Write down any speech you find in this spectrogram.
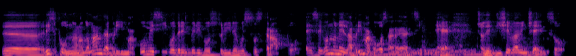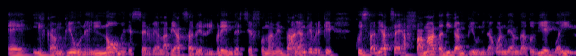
Eh, rispondo a una domanda prima, come si potrebbe ricostruire questo strappo? E secondo me la prima cosa, ragazzi, è ciò che diceva Vincenzo, è il campione, il nome che serve alla piazza per riprendersi, è fondamentale, anche perché questa piazza è affamata di campioni da quando è andato via Higuain.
